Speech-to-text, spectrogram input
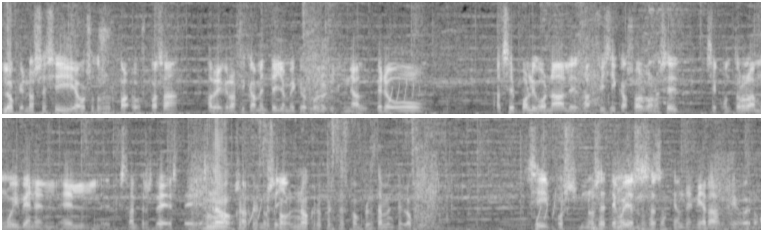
Lo que no sé si a vosotros os, pa- os pasa. A ver, gráficamente yo me quedo con el original, pero al ser poligonales, las físicas o algo, no sé, se controla muy bien el, el- el que está en 3D. Este, este no, juego, creo que no estás, sé no, creo que estás completamente loco. Sí, pues no sé, tengo ya esa sensación de mierda, tío, pero.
